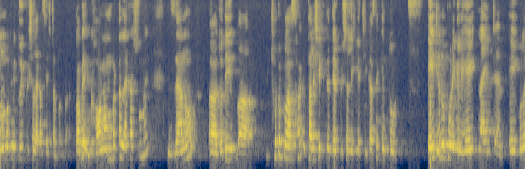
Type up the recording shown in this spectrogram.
নম্বর তুমি দুই পৃষ্ঠা লেখার চেষ্টা করবা। তবে ঘ নম্বরটা লেখার সময় যেন যদি ছোট ক্লাস হয়, তাহলে সেক্ষেত্রে দেড় পৃষ্ঠা লিখলে ঠিক আছে, কিন্তু এইটের উপরে গেলে এইট নাইন টেন এইগুলো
